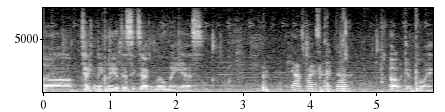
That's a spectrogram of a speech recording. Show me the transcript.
um, technically at this exact moment, yes. Yeah, that's why I said it. Duh. Oh, good point.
